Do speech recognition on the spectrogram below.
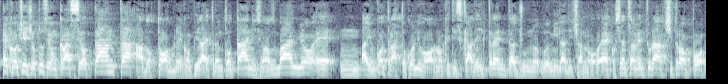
Ecco Ciccio, tu sei un classe 80, ad ottobre compirai 38 anni se non sbaglio e mh, mm, hai un contratto con Livorno che ti scade il 30 giugno 2019. Ecco, senza avventurarci troppo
